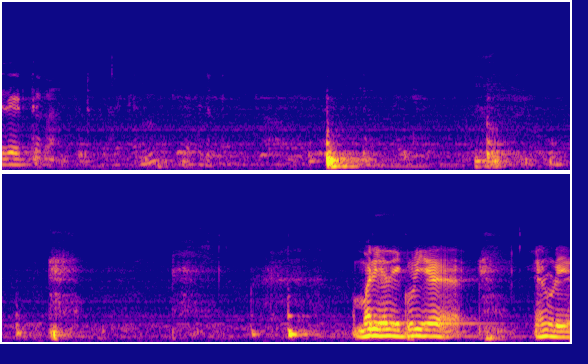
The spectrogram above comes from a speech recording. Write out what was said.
இதை எடுத்துக்கலாம். மரியாதைக்குரிய என்னுடைய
